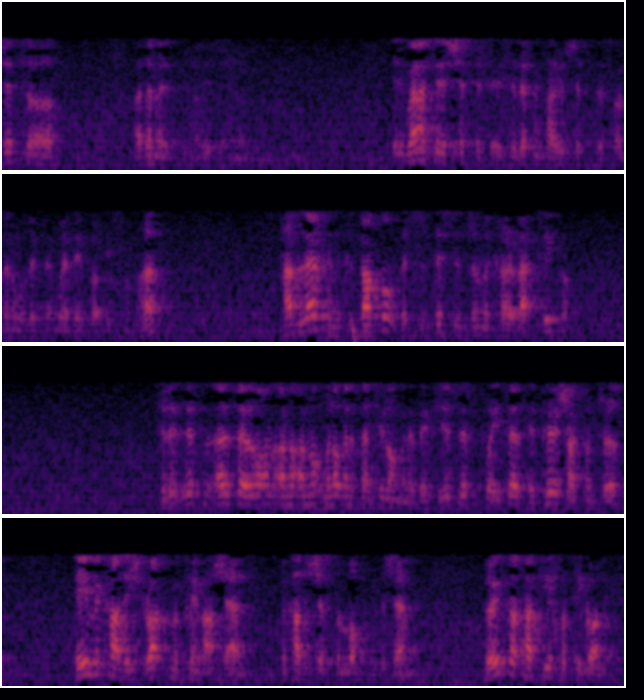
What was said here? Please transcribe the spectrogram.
shitta, I don't know. When I say the shitta, it's, it's, a different type of shitta, so I don't know they've, where they've got these from. Huh? How does that happen? Because. This is this is the makar about klipa. So this, this as I say, I'm, I'm not, we're not going to spend too long on it, but if you just listen to what he says here, Pirush HaKuntras, a Mekadish Rak Mekrim Hashem, Mekadish just the Mokum Hashem, Boisa Chatichot Tigonis.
